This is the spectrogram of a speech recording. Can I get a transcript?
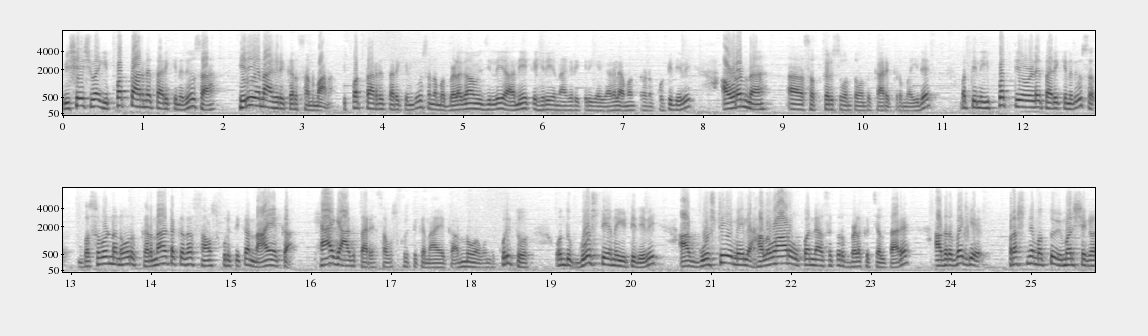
ವಿಶೇಷವಾಗಿ ಇಪ್ಪತ್ತಾರನೇ ತಾರೀಕಿನ ದಿವಸ ಹಿರಿಯ ನಾಗರಿಕರ ಸನ್ಮಾನ. ಇಪ್ಪತ್ತಾರನೇ ತಾರೀಕಿನ ದಿವಸ ನಮ್ಮ ಬೆಳಗಾವಿ ಜಿಲ್ಲೆಯ ಅನೇಕ ಹಿರಿಯ ನಾಗರಿಕರಿಗೆ ಈಗಾಗಲೇ ಆಮಂತ್ರಣ ಕೊಟ್ಟಿದ್ದೀವಿ. ಅವರನ್ನು ಸತ್ಕರಿಸುವಂಥ ಒಂದು ಕಾರ್ಯಕ್ರಮ ಇದೆ. ಮತ್ತು ಇನ್ನು ಇಪ್ಪತ್ತೇಳನೇ ತಾರೀಕಿನ ದಿವಸ ಬಸವಣ್ಣನವರು ಕರ್ನಾಟಕದ ಸಾಂಸ್ಕೃತಿಕ ನಾಯಕ. ಹೇಗೆ ಆಗ್ತಾರೆ ಸಾಂಸ್ಕೃತಿಕ ನಾಯಕ ಅನ್ನುವ ಒಂದು ಕುರಿತು ಒಂದು ಗೋಷ್ಠಿಯನ್ನು ಇಟ್ಟಿದ್ದೀವಿ. ಆ ಗೋಷ್ಠಿಯ ಮೇಲೆ ಹಲವಾರು ಉಪನ್ಯಾಸಕರು ಬೆಳಕು ಚೆಲ್ತಾರೆ. ಅದರ ಬಗ್ಗೆ ಪ್ರಶ್ನೆ ಮತ್ತು ವಿಮರ್ಶೆಗಳ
